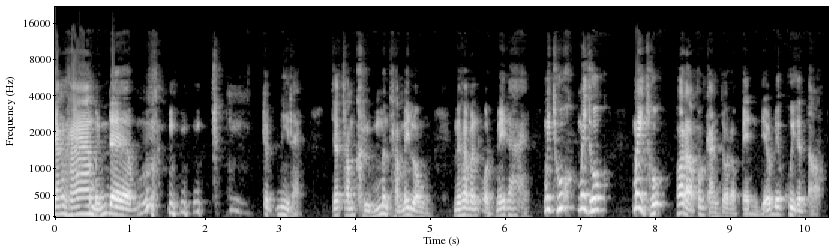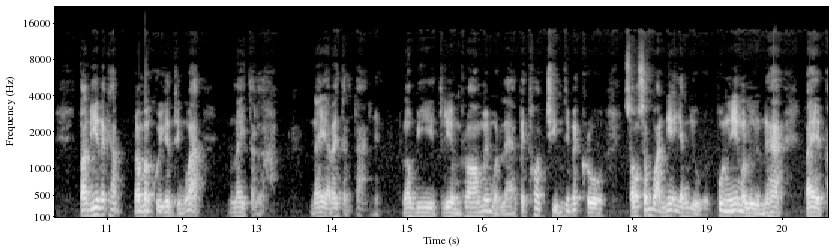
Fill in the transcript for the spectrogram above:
ยังหาเหมือนเดิมก็นี่แหละ จะทำขรึมมันทำไม่ลงนะครับมันอดไม่ได้ ไม่ทุกไม่ทุกไม่ทุกเพราะเราป้องกันตัวเราเป็น เดี๋ยวเดี๋ยวคุยกันต่อ ตอนนี้นะครับ เรามาคุยกันถึงว่าในตลาด ในอะไรต่างๆเนี่ยเรามีเตรียมพร้อมไม่หมดแล้ว ไปทอดชิมที่แมคโครสองสามวันนี้ยังอยู่พรุ่งนี้มาลืนนะฮะ ไปไป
